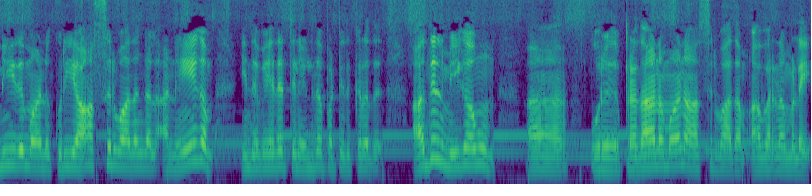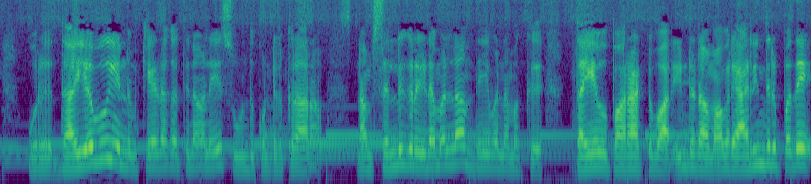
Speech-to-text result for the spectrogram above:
நீதிமானுக்குரிய ஆசிர்வாதங்கள் அநேகம் இந்த வேதத்தில் எழுதப்பட்டிருக்கிறது. அதில் மிகவும் ஒரு பிரதானமான ஆசிர்வாதம். அவர் நம்மளை ஒரு தயவு என்னும் கேடகத்தினாலே சூழ்ந்து கொண்டிருக்கிறாராம். நாம் செல்லுகிற இடமெல்லாம் தேவன் நமக்கு தயவு பாராட்டுவார். இன்று நாம் அவரை அறிந்திருப்பதே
